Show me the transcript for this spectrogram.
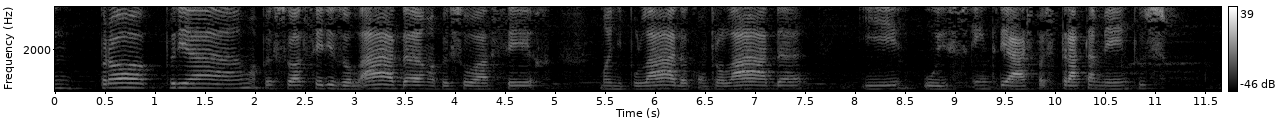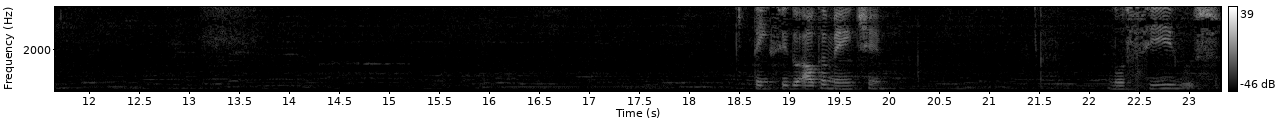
imprópria, uma pessoa a ser isolada, uma pessoa a ser manipulada, controlada e os, entre aspas, tratamentos. Têm sido altamente nocivos,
